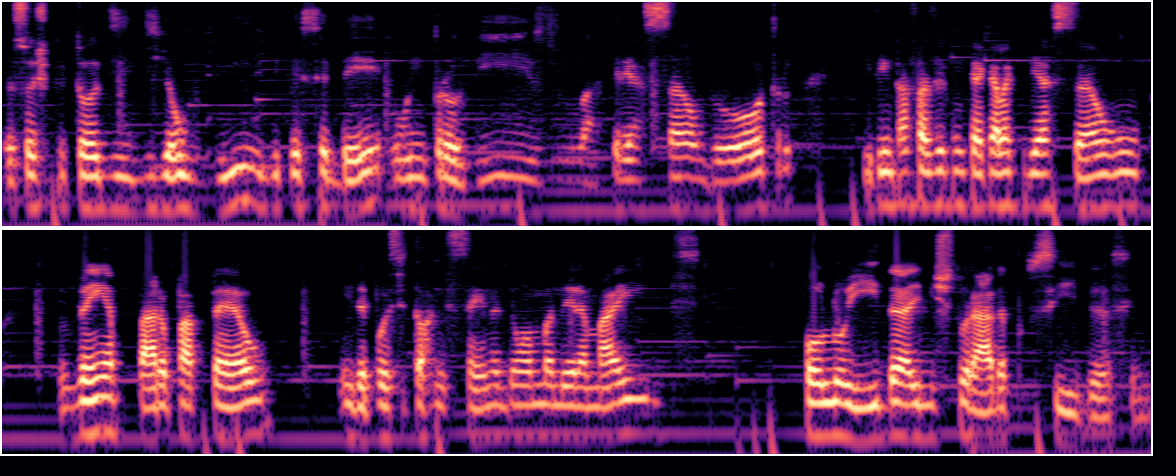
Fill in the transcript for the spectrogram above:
eu sou escritor de, de ouvir, de perceber o improviso, a criação do outro e tentar fazer com que aquela criação venha para o papel e depois se torne cena de uma maneira mais poluída e misturada possível, assim.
